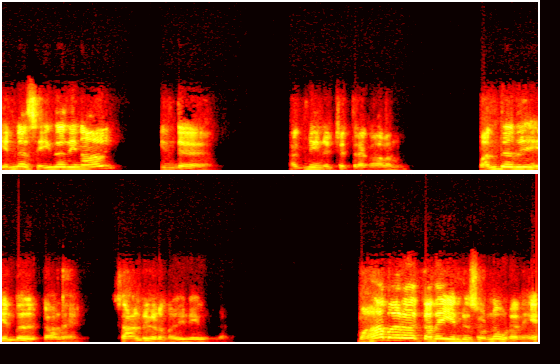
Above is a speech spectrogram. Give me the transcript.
என்ன செய்ததினால் இந்த அக்னி நட்சத்திர காலம் வந்தது என்பதற்கான சான்றுகளும் அதிலே உள்ளன. மகாபாரத கதை என்று சொன்ன உடனே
